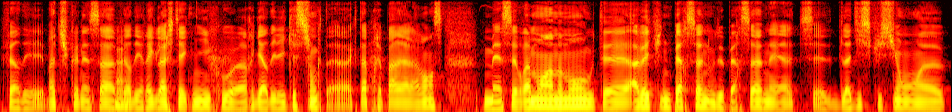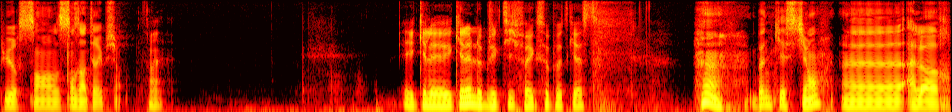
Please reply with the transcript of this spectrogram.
faire des. Bah, tu connais ça, faire des réglages techniques ou euh, regarder les questions que tu as, préparées à l'avance. Mais c'est vraiment un moment où tu es avec une personne ou deux personnes et c'est de la discussion euh, pure sans, sans interruption. Ouais. Et quel est, quel est l'objectif avec ce podcast? Hum, Bonne question. Euh, alors,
